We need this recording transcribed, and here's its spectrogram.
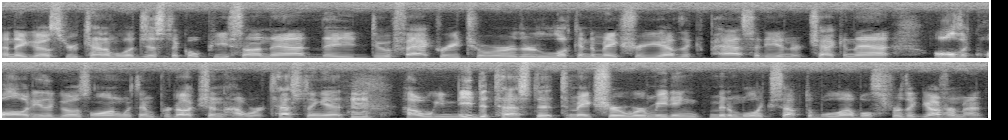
and they go through kind of a logistical piece on that. They do a factory tour. They're looking to make sure you have the capacity, and they're checking that. All the quality that goes along within production, how we're testing it, how we need to test it to make sure we're meeting minimal acceptable levels for the government.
